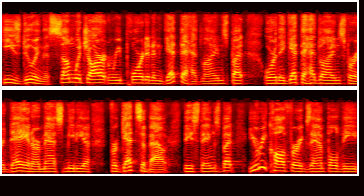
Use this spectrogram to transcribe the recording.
he's doing this. Some which aren't reported and get the headlines, but or they get the headlines for a day and our mass media forgets about these things. But you recall, for example, the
